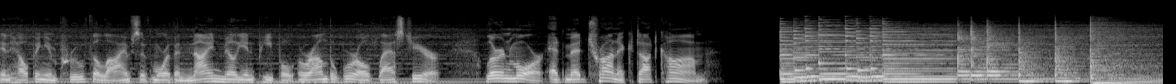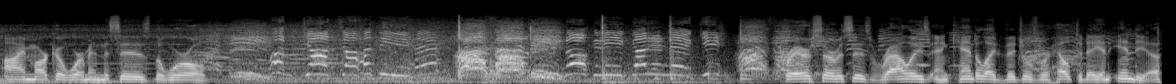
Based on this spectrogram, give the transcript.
in helping improve the lives of more than 9 million people around the world last year. Learn more at medtronic.com. I'm Marco Werman. This is The World. Prayer services, rallies, and candlelight vigils were held today in India,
